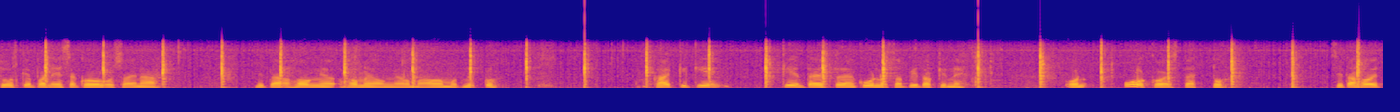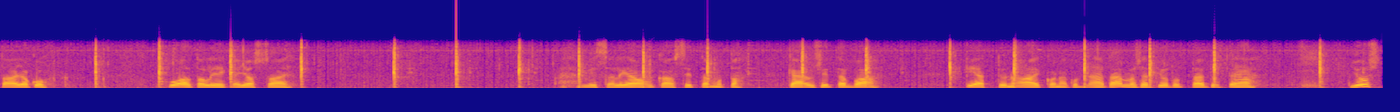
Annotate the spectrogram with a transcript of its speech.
tuskinpa niissä kouluissa enää mitään homeongelmaa on, mutta nyt kun kaikki kiinteistöjen kunnossapitokin niin on ulkoistettu, sitä hoitaa joku huoltoliike jossain, missä liian onkaan sitten, mutta käy sitten vaan tiettynä aikoina, kun nämä tämmöiset jutut täytyy tehdä just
